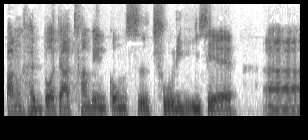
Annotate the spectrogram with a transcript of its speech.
帮很多家唱片公司处理一些呃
